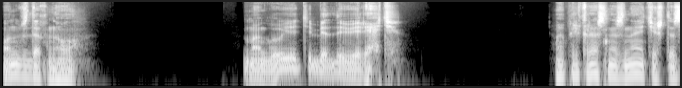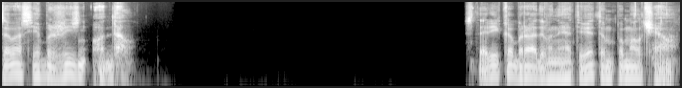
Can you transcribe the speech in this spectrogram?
Он вздохнул. «Могу я тебе доверять?» Вы прекрасно знаете, что за вас я бы жизнь отдал. Старик, обрадованный ответом, помолчал.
